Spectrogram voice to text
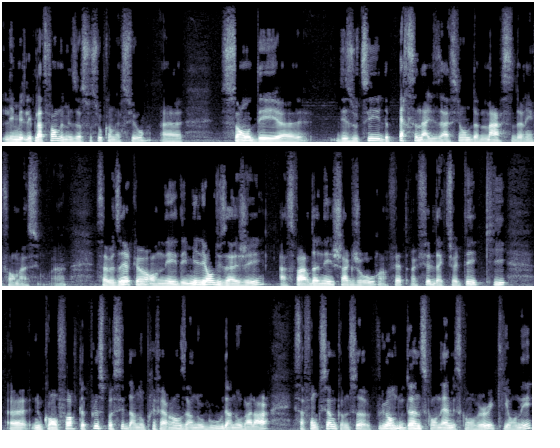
les, plateformes de médias sociaux commerciaux sont des, des outils de personnalisation de masse de l'information. Hein. Ça veut dire qu'on est des millions d'usagers à se faire donner chaque jour, en fait, un fil d'actualité qui euh, nous conforte le plus possible dans nos préférences, dans nos goûts, dans nos valeurs. Ça fonctionne comme ça. Plus on nous donne ce qu'on aime et ce qu'on veut et qui on est,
